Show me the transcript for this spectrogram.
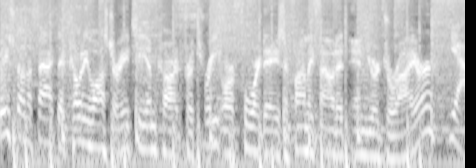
Based on the fact that Cody lost her ATM card for three or four days and finally found it in your dryer, Yeah.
